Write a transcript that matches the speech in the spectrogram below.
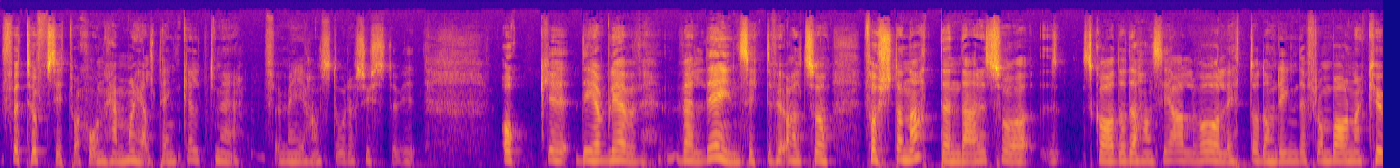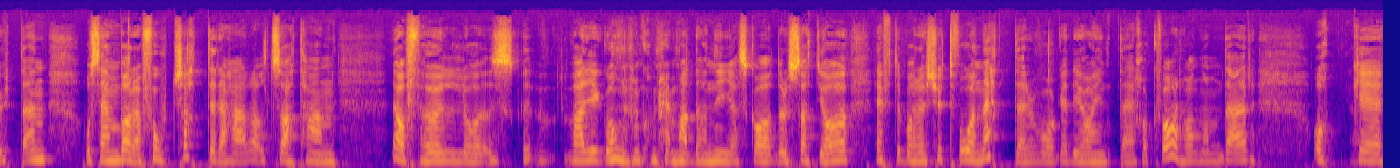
för tuff situation hemma helt enkelt med, för mig och hans stora syster. Och eh, det blev väldiga insikter. För alltså första natten där så skadade han sig allvarligt och de ringde från barnakuten. Och sen bara fortsatte det här, alltså att han ja, föll och varje gång han kom hem hade han nya skador. Så att jag efter bara 22 nätter vågade jag inte ha kvar honom där. Och, eh,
